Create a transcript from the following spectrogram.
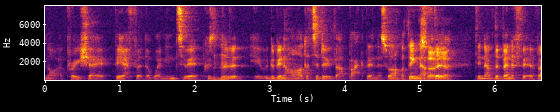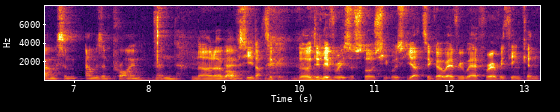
like appreciate the effort that went into it because Mhm. it would have been harder to do that back then as well I think didn't so, the, yeah. didn't have the benefit of Amazon Amazon Prime, and No, no. But Yeah. obviously, you'd have to no deliveries as such. It was you had to go everywhere for everything, and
